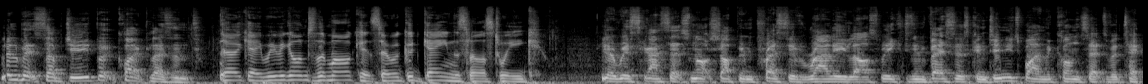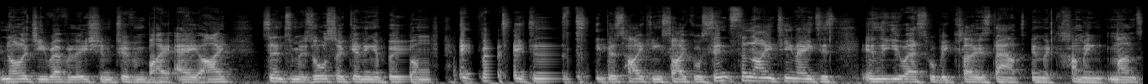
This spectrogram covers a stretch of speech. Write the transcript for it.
little bit subdued, but quite pleasant. Okay, moving on to the market. So, were good gains last week. Yeah, risk assets notched up impressive rally last week as investors continue to buy in the concept of a technology revolution driven by AI. Sentiment is also getting a boost on expectations of the steepest hiking cycle since the 1980s in the US will be closed out in the coming months.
